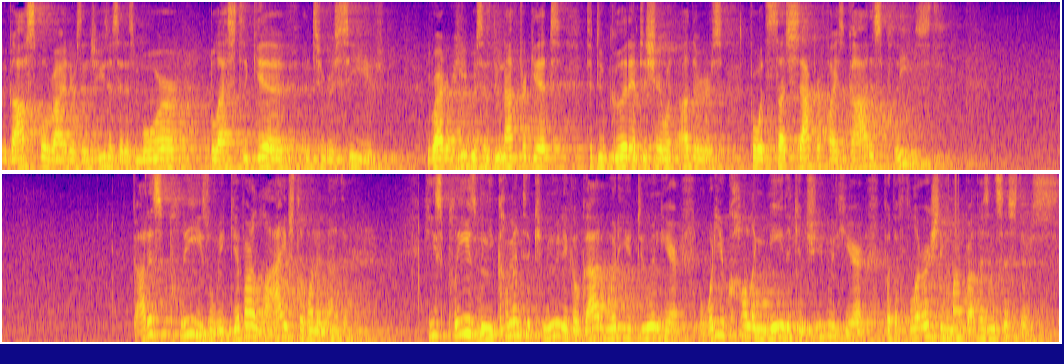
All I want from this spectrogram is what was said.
the gospel writers and Jesus said it's more blessed to give and to receive. The writer of Hebrews says, Do not forget to do good and to share with others, for with such sacrifice God is pleased. God is pleased when we give our lives to one another. He's pleased when you come into community and go, God, what are you doing here? And what are you calling me to contribute here for the flourishing of my brothers and sisters?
